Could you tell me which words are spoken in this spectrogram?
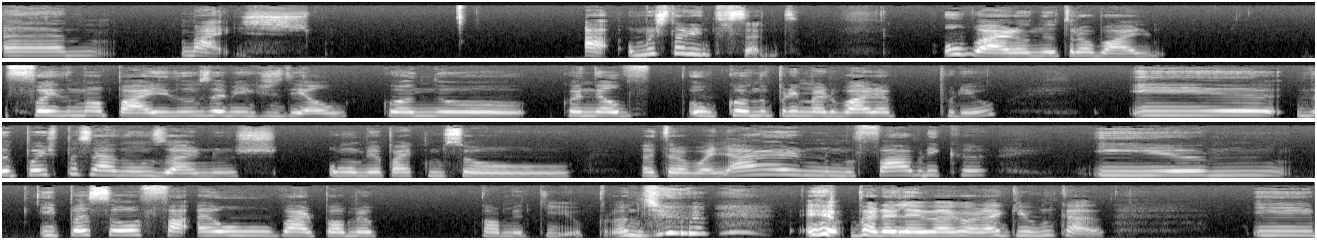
Um, mais. Ah, uma história interessante. O bar onde eu trabalho foi do meu pai e de uns amigos dele quando, quando, ele, quando o primeiro bar abriu. E depois, passados uns anos, o meu pai começou a trabalhar numa fábrica e, hum, e passou o bar para o meu, para o meu tio. Pronto, baralhei-me agora aqui um bocado. E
